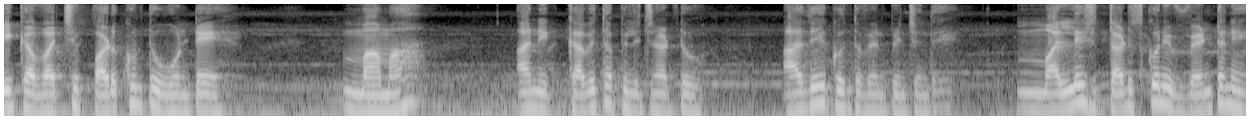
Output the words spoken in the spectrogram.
ఇక వచ్చి పడుకుంటూ ఉంటే మామా అని కవిత పిలిచినట్టు అదే గొంతు వినిపించింది. మల్లేష్ తడుచుకొని వెంటనే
